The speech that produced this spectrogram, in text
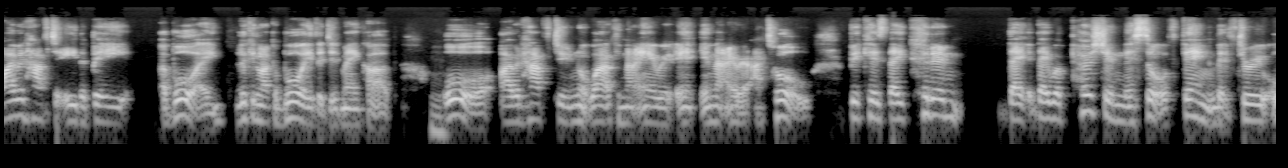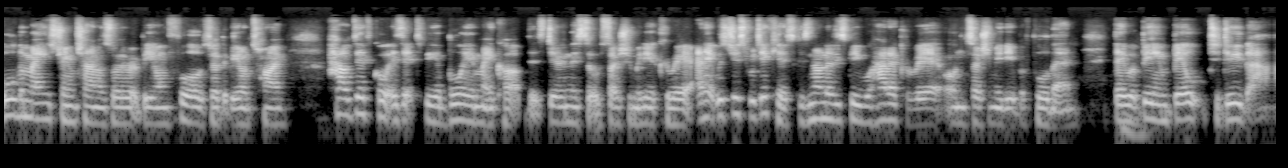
I would have to either be a boy looking like a boy that did makeup mm. or I would have to not work in that area in, in, that area at all because they couldn't they they were pushing this sort of thing that through all the mainstream channels, whether it be on Forbes, whether it be on Time, how difficult is it to be a boy in makeup that's doing this sort of social media career? And it was just ridiculous because none of these people had a career on social media before then. They were being built to do that.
